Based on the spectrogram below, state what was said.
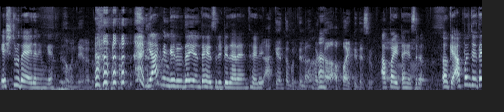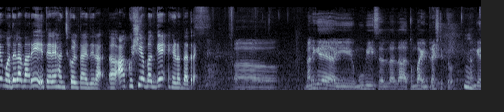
ಎಷ್ಟು ಹೃದಯ ಇದೆ ನಿಮ್ಗೆ? ಒಂದೇ ಇರೋದು. ಯಾಕೆ ನಿಮಗೆ ಹೃದಯ ಅಂತ ಹೆಸರಿಟ್ಟಿದ್ದಾರೆ ಅಂತ ಹೇಳಿ? ಯಾಕೆ ಅಂತ ಗೊತ್ತಿಲ್ಲ ಬಟ್ ಅಪ್ಪ ಇಟ್ಟಿದ್ದ ಹೆಸರು. ಅಪ್ಪ ಇಟ್ಟ ಹೆಸರು. ಓಕೆ ಅಪ್ಪನ ಜೊತೆ ಮೊದಲ ಬಾರಿ ತೆರೆ ಹಂಚ್ಕೊಳ್ತಾ ಇದ್ದೀರಾ. ಆ, ಆ ಖುಷಿಯ ಬಗ್ಗೆ ಹೇಳೋದಾದ್ರೆ. ನನಗೆ ಈ ಮೂವೀಸ್ ಅಲ್ಲೆಲ್ಲ ತುಂಬಾ ಇಂಟ್ರೆಸ್ಟ್ ಇತ್ತು. ನನಗೆ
